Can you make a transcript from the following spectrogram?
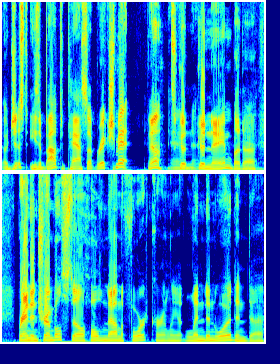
uh, just he's about to pass up Rick Schmidt. Yeah, it's a And, uh, good good name, but uh, Brandon Trimble still holding down the fort, currently at Lindenwood, and uh,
